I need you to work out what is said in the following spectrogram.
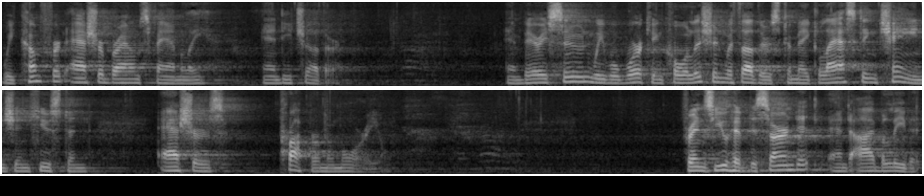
we comfort Asher Brown's family and each other. And very soon we will work in coalition with others to make lasting change in Houston, Asher's proper memorial. Friends, you have discerned it, and I believe it.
